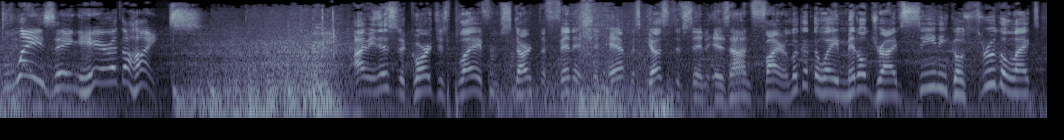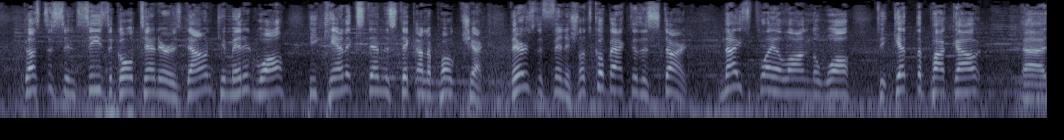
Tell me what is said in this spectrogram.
blazing here at the Heights. I mean, this is a gorgeous play from start to finish, and Hampus Gustafson is on fire. Look at the way middle drive. Cini goes through the legs. Gustafson sees the goaltender is down, committed wall. He can't extend the stick on a poke check. There's the finish. Let's go back to the start. Nice play along the wall to get the puck out. Uh,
